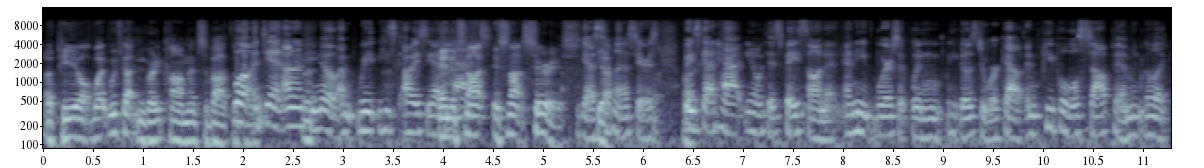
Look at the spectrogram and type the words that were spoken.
appeal. What- We've gotten great comments about the. well, thing. and Dan, I don't know if you know, um, we, he's obviously got and a it's hat. not. It's not serious. Yes, yeah. definitely not serious. But he's got hat, you know, with his face on it, and he wears it when he goes to work out. And people will stop him and go like,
